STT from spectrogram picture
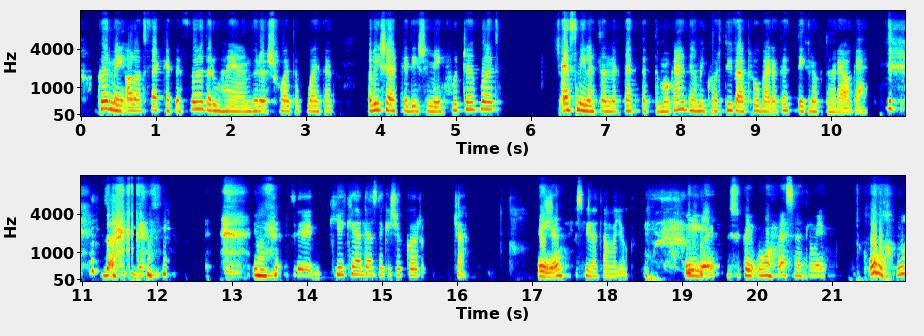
A körmei alatt fekete föld, a ruháján vörös foltak voltak. A viselkedése még furcsább volt, eszméletlennek tettette magát, de amikor tűvel próbára tették, rögtön reagált. Kikérdeznek, és akkor csá. Igen. Eszméletlen vagyok. Igen. És akkor, ó, oh, eszméletlen vagyok. Ó, oh, no,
